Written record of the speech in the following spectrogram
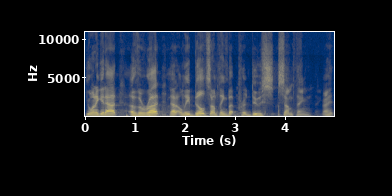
you want to get out of the rut, not only build something, but produce something, right?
